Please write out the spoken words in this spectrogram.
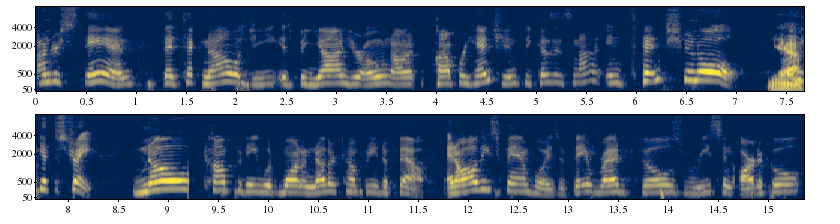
understand that technology is beyond your own uh, comprehension because it's not intentional. Yeah. Let me get this straight. No company would want another company to fail. And all these fanboys, if they read Phil's recent article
